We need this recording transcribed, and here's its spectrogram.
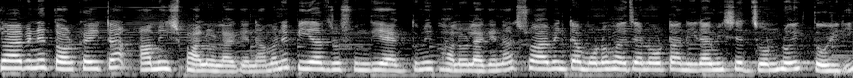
সয়াবিনের তরকারিটা আমিষ ভালো লাগে না মানে পেঁয়াজ রসুন দিয়ে একদমই ভালো লাগে না। সয়াবিনটা মনে হয় যেন ওটা নিরামিষের জন্যই তৈরি।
